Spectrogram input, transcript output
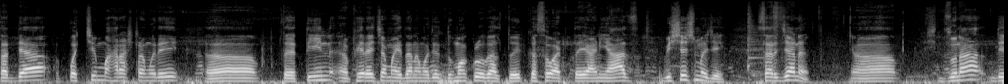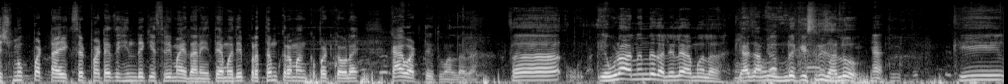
सध्या पश्चिम महाराष्ट्रामध्ये अ, त- तीन फेऱ्याच्या मैदानामध्ये धुमाकूळ घालतोय. कसं वाटतंय? आणि आज विशेष म्हणजे सर्जानं जुना देशमुख पट्टा एकसठ फाट्याचं हिंद केसरी मैदान आहे. त्यामध्ये प्रथम क्रमांक पटकावलाय. काय वाटतंय तुम्हाला दादा? तर एवढा आनंद झालेला आहे आम्हाला की आज आम्ही हिंद केसरी झालो. की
